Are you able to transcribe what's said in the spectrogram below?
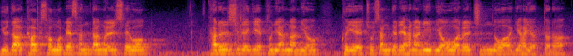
유다 각 성읍의 산당을 세워 다른 신에게 분양하며 그의 조상들의 하나님 여호와를 진노하게 하였더라.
